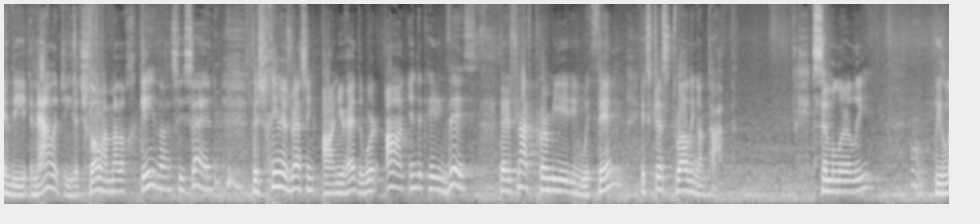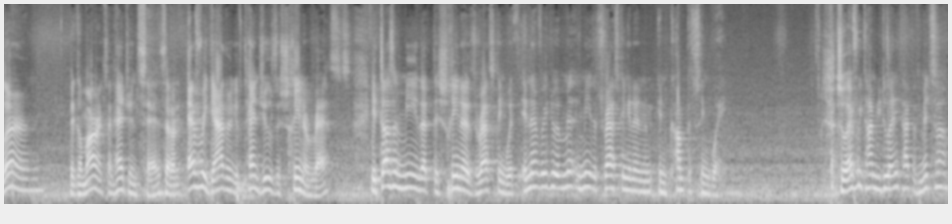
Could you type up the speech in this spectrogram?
in the analogy that Shlomo HaMelech gave us, he said, the Shekhinah is resting on your head. The word on indicating this, that it's not permeating within, it's just dwelling on top. Similarly, we learn the Gemara in Sanhedrin says that on every gathering of 10 Jews, the Shekhinah rests. It doesn't mean that the Shekhinah is resting within every Jew, it means it's resting in an encompassing way. So every time you do any type of mitzvah,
